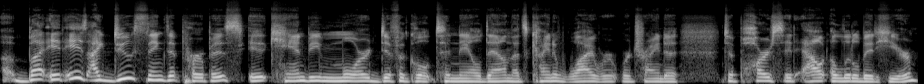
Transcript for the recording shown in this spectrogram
Uh, but it is i do think that purpose it can be more difficult to nail down that's kind of why we're, we're trying to to parse it out a little bit here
